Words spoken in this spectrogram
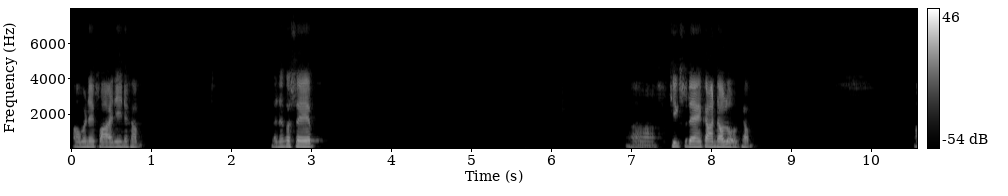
เอาไว้ในไฟล์นี้นะครับ แล้วนั้นก็เซฟ คลิกแสดงการดาวน์โหลดครับอ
